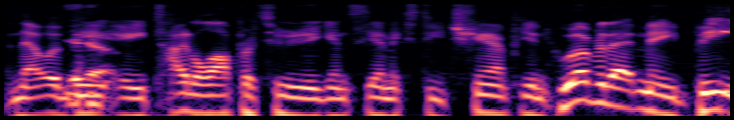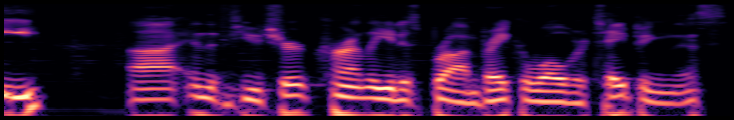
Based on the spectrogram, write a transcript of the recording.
And that would be Yeah. a title opportunity against the NXT champion, whoever that may be uh, in the future. Currently, it is Bron Breakker while we're taping this.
